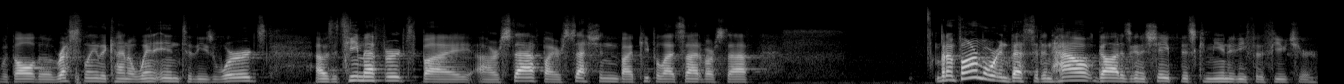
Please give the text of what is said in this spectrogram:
with all the wrestling that kind of went into these words. It was a team effort by our staff, by our session, by people outside of our staff. But I'm far more invested in how God is going to shape this community for the future.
